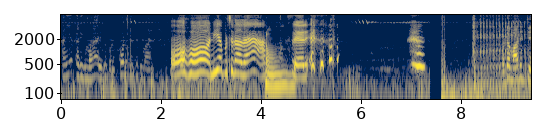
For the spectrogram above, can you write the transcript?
கைய கடிக்குமா? இது கூட கொடுக்குதுமா ஓஹோ நீயே பிடிச்சதா அத? சரி. பட்ட மாடிச்சு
